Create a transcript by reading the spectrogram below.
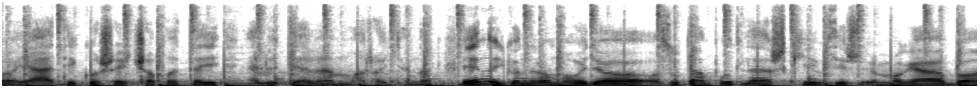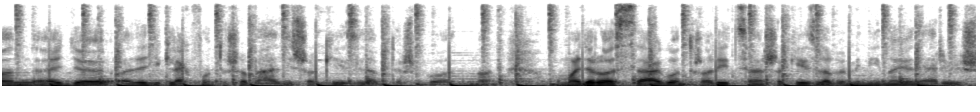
a játékosai, csapatai előtérben maradjanak. Én úgy gondolom, hogy a, az utánpótlás képzés önmagában egy, eh, az egyik legfontosabb bázis a kézilabda sportnak. Magyarországon tradíciális a kézilabda mindig nagyon erős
